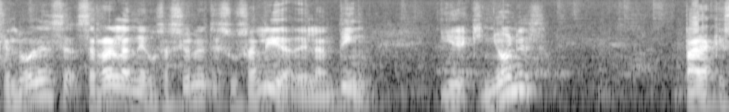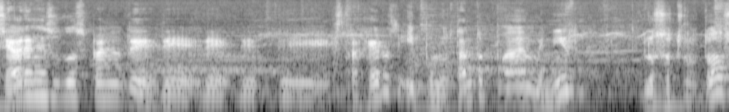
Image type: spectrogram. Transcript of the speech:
se logren cerrar las negociaciones de su salida de Landín y de Quiñones para que se abran esos dos precios de, de, extranjeros y por lo tanto puedan venir los otros dos.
